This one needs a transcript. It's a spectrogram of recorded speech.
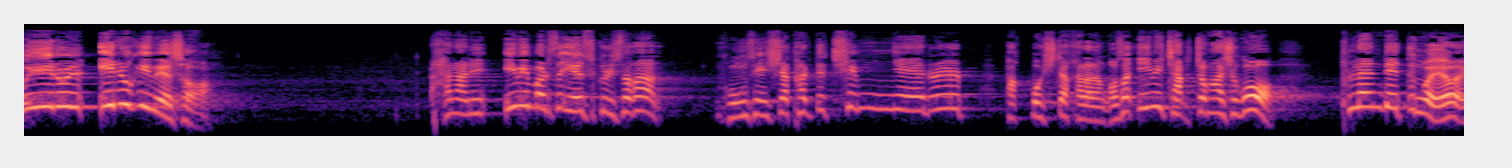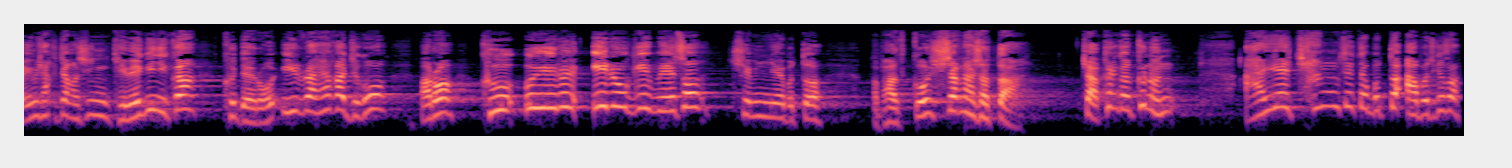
의를 이루기 위해서 하나님 이미 벌써 예수 그리스도가 공생 시작할 때 침례를 받고 시작하라는 것을 이미 작정하시고 플랜돼 있던 거예요. 이미 작정하신 계획이니까 그대로 일을 해가지고 바로 그 의를 이루기 위해서 침례부터 받고 시작하셨다. 자, 그러니까 그는 아예 창세 때부터 아버지께서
